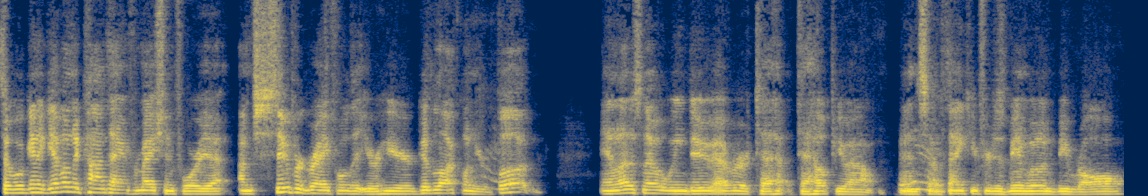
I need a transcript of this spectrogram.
So we're going to give them the contact information for you. I'm super grateful that you're here. Good luck on your book, and let us know what we can do ever to to help you out. And so thank you for just being willing to be raw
